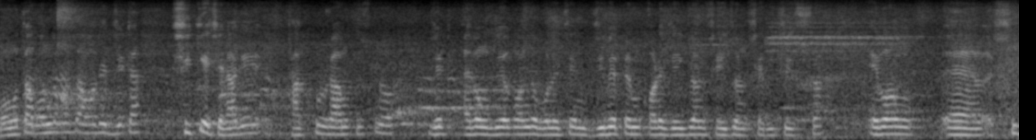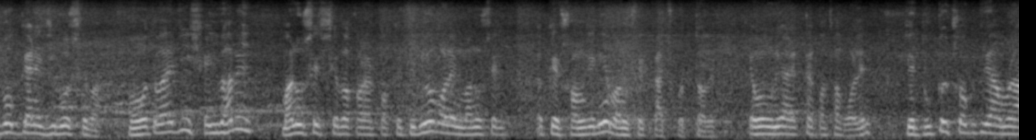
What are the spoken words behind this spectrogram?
মমতা বন্দ্যোপাধ্যায় আমাদের যেটা শিখিয়েছেন, আগে ঠাকুর রামকৃষ্ণ যে, এবং বিবেকানন্দ বলেছেন, জীবে প্রেম করে যেইজন, সেইজন সেবিছে ঈশ্বর এবং শিবজ্ঞানে জীবসেবা। মমতা ব্যানার্জি সেইভাবেই মানুষের সেবা করার পক্ষে তিনিও বলেন মানুষের কে সঙ্গে নিয়ে মানুষের কাজ করতে হবে। এবং উনি আরেকটা কথা বলেন যে দুটো চোখ দিয়ে আমরা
